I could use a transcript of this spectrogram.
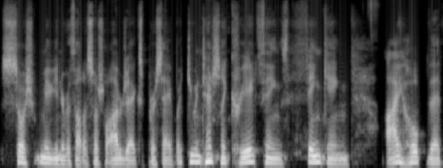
social maybe you never thought of social objects per se but do you intentionally create things thinking I hope that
